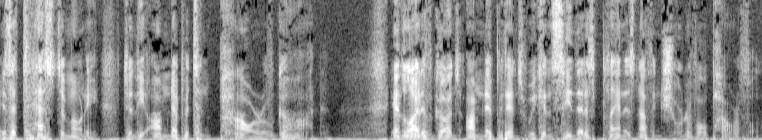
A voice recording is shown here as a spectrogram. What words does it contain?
is a testimony to the omnipotent power of God. In light of God's omnipotence, we can see that his plan is nothing short of all powerful.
